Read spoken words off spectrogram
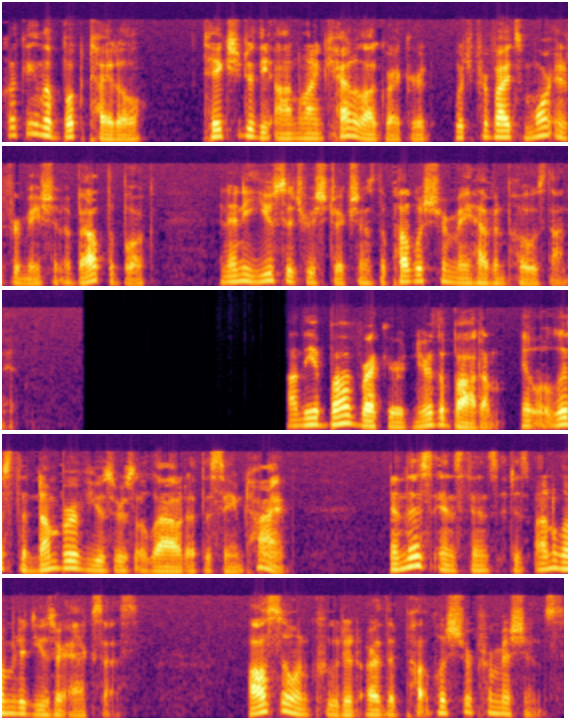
Clicking the book title takes you to the online catalog record, which provides more information about the book and any usage restrictions the publisher may have imposed on it. On the above record near the bottom, it will list the number of users allowed at the same time. In this instance, it is unlimited user access. Also included are the publisher permissions.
